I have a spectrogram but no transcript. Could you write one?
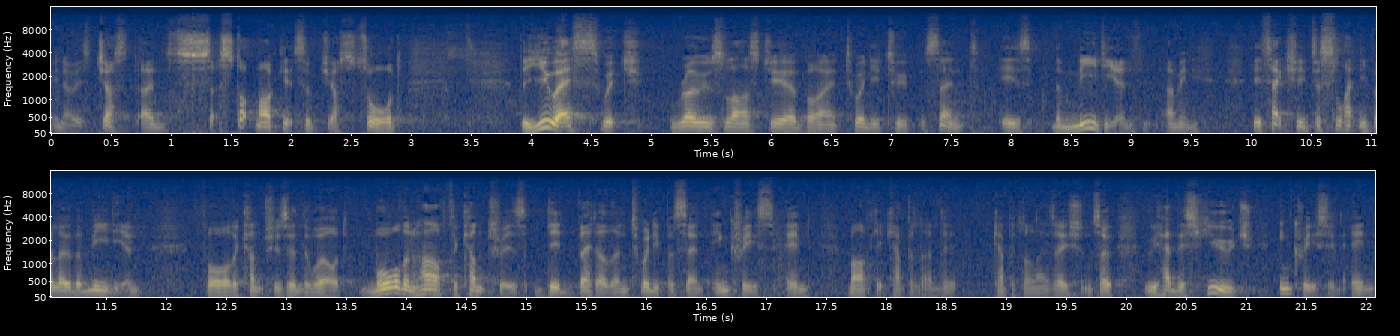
you know, it's just, and stock markets have just soared. The US, which rose last year by 22%, is the median. I mean, it's actually just slightly below the median for the countries in the world. More than half the countries did better than 20% increase in market capital, capitalization. So we had this huge increase in, in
